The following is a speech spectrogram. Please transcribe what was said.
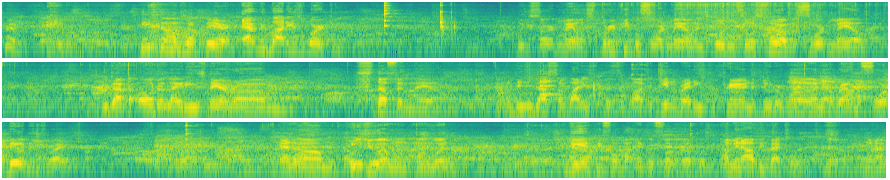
privilege. He comes up there. Everybody's working. We sorting mail. It's three people sorting mail, including so it's four of us sorting mail. You got the older ladies. They're um stuffing mail. And then you got somebody that's about to getting ready, preparing to do the run around the four buildings, right? And um, That was you at one point, wasn't it? Yeah, before my ankle fucked up. But I mean, I'll be back to it yeah. when I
